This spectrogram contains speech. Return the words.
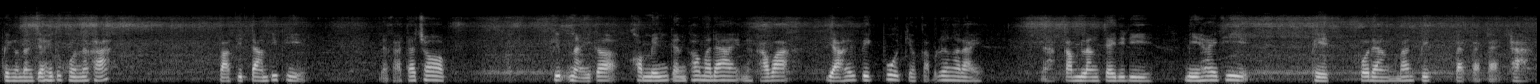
เป็นกำลังใจให้ทุกคนนะคะ ฝากติดตามที่เพจนะคะ ถ้าชอบ คลิปไหนก็คอมเมนต์กันเข้ามาได้นะคะว่าอยากให้ปิ๊กพูดเกี่ยวกับเรื่องอะไรนะกำลังใจดีๆ มีให้ที่เพจโกดังบ้านปิ๊ก888 ค่ะ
